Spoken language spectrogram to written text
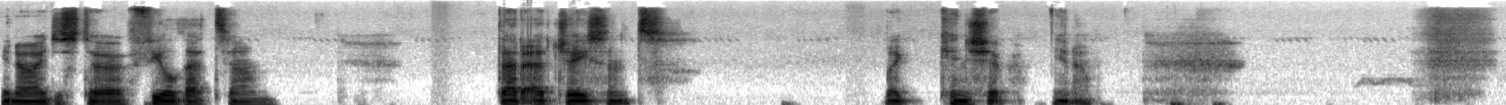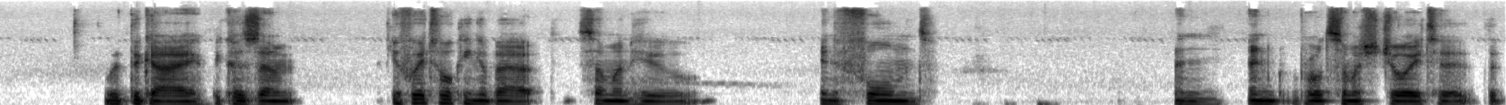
you know, I just uh, feel that um, that adjacent like kinship, you know, with the guy because um, if we're talking about someone who informed and and brought so much joy to the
